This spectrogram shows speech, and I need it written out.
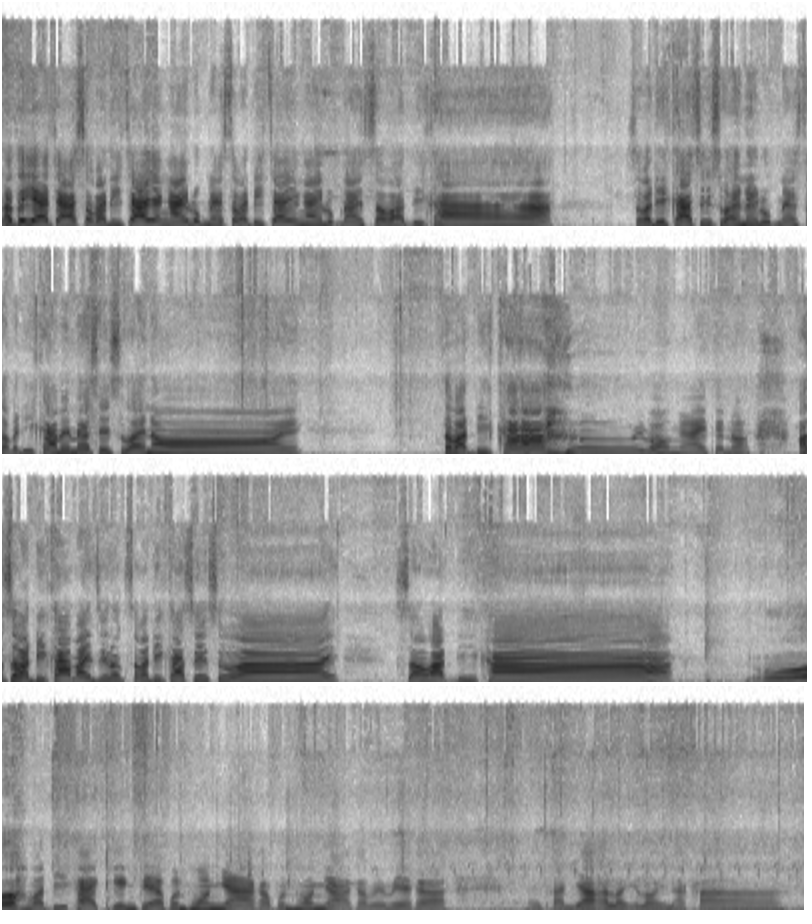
นาตยาจ๋าสวัสดีจ้ายังไงลูกไหนสวัสดีจ้ายังไงลูกไหนสวัสดีค่ะ สวัสดีค่ะสวยๆหน่อยลูกนะ สวัสดีค่ะแม่แม่สวยๆหน่อย สวัสดีค่ะไม่บอกไงแต่เนาะเอาสวัสดีค่ะใหม่สิลูกสวัสดีค่ะสวยๆสวัสดีค่ะโอ้สวัสดีค่ะ เก่งแท้เพ้นห่วงยาค่ะเพ้นห่วงยาค่ะแม่แม่ค่ะให้ทานยาอร่อยๆนะคะ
